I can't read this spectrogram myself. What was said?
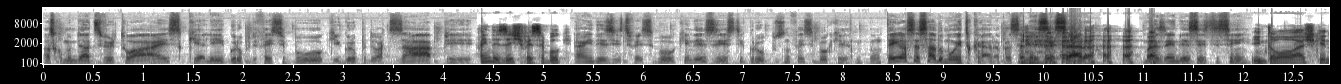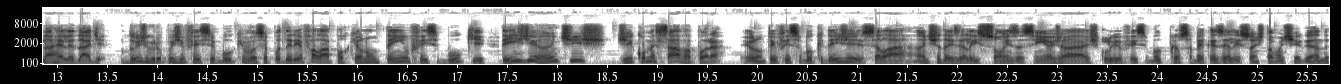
as comunidades virtuais, que é ali grupo de Facebook, grupo de WhatsApp. Ainda existe Facebook? Ainda existe Facebook, ainda existe grupos no Facebook. Não tenho acessado muito, cara, para ser bem sincero, mas ainda existe sim. Então, eu acho que na realidade, dos grupos de Facebook, você poderia falar, porque eu não tenho Facebook desde antes de começar a vaporar. Eu não tenho Facebook desde, sei lá, antes das eleições, assim, eu já excluí o Facebook porque eu sabia que as eleições estavam chegando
